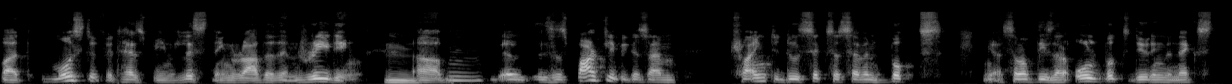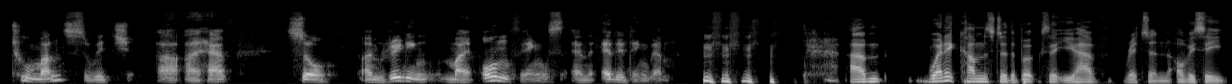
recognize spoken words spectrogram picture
but most of it has been listening rather than reading. Mm. Mm. This is partly because I'm trying to do six or seven books yeah, some of these are old books during the next two months, which uh, I have. So I'm reading my own things and editing them. um, when it comes to the books that you have written, obviously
